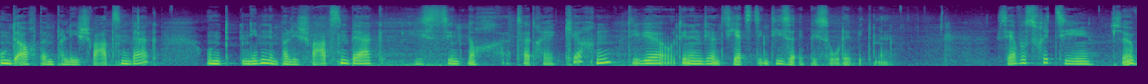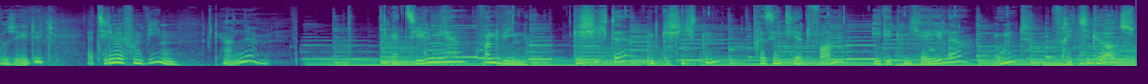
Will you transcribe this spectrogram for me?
und auch beim Palais Schwarzenberg. Und neben dem Palais Schwarzenberg sind noch zwei, drei Kirchen, die wir, denen wir uns jetzt in dieser Episode widmen. Servus Fritzi. Servus Edith. Erzähl mir von Wien. Gerne. Erzähl mir von Wien. Geschichte und Geschichten präsentiert von Edith Michaela und Fritzi Kraus.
